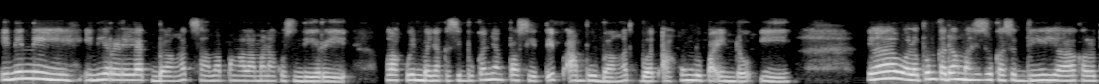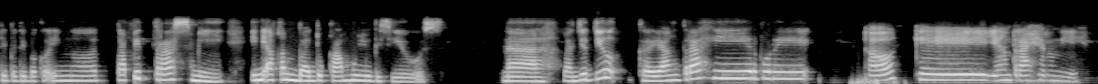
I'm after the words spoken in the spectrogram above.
Ini nih, ini relate banget sama pengalaman aku sendiri. Ngelakuin banyak kesibukan yang positif ampuh banget buat aku ngelupain doi. Ya, walaupun kadang masih suka sedih ya kalau tiba-tiba keinget. Tapi trust me, ini akan membantu kamu Yubisius. Nah, lanjut yuk ke yang terakhir, Puri. Oke, yang terakhir nih.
